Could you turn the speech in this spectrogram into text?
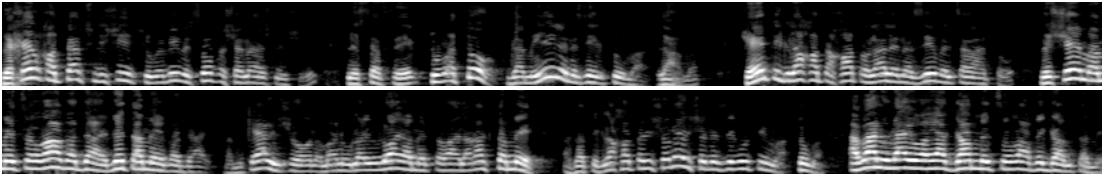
וכן חטאת שלישית שהוא מביא בסוף השנה השלישית, לספק טומאתו, גם היא לנזיר טומאה. למה? שאין תגלחת אחת עולה לנזיר ולצרעתו, ושם המצורע ודאי וטמא ודאי. במקרה הראשון אמרנו אולי הוא לא היה מצורע אלא רק טמא, אז התגלחת הראשונה היא של נזירות טומאה. אבל אולי הוא היה גם מצורע וגם טמא,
